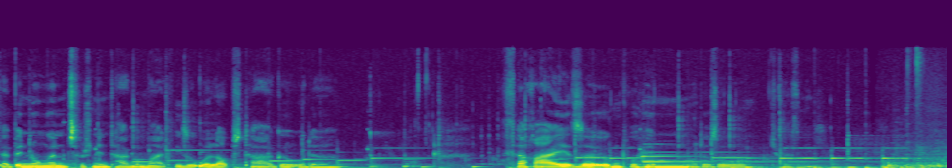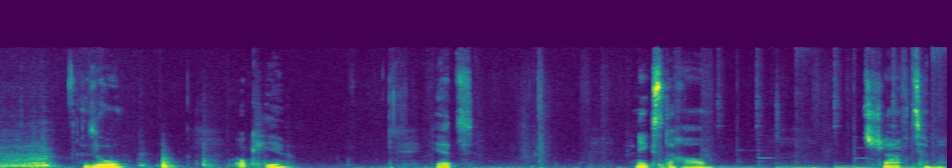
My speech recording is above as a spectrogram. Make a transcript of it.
Verbindungen zwischen den Tagen gemalt, wie so Urlaubstage oder Verreise irgendwo hin oder so. Ich weiß nicht. So. Okay. Jetzt nächster Raum. Das Schlafzimmer.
